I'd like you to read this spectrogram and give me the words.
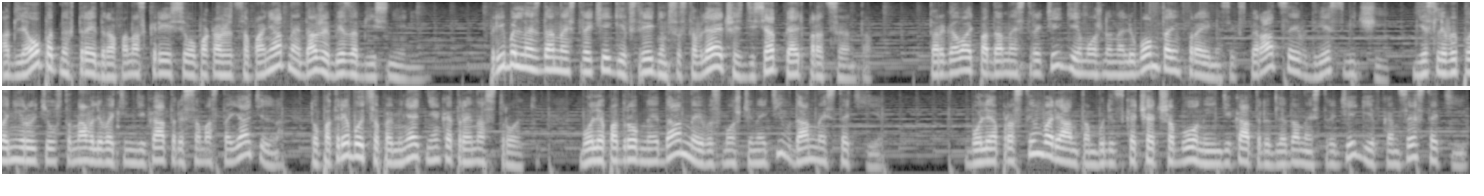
А для опытных трейдеров она скорее всего покажется понятной даже без объяснений. Прибыльность данной стратегии в среднем составляет 65%. Торговать по данной стратегии можно на любом таймфрейме с экспирацией в две свечи. Если вы планируете устанавливать индикаторы самостоятельно, то потребуется поменять некоторые настройки. Более подробные данные вы сможете найти в данной статье. Более простым вариантом будет скачать шаблоны и индикаторы для данной стратегии в конце статьи,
